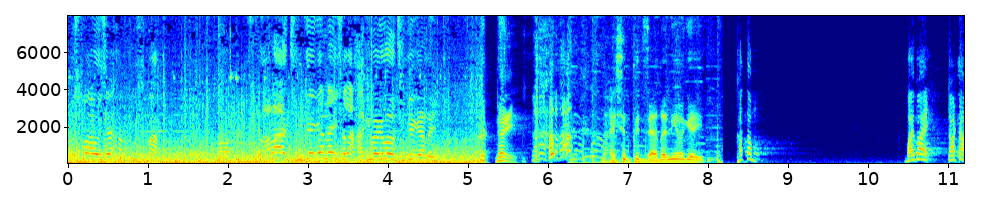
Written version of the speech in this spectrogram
पुष्पा उसे हम पुष्पा साला झुकेगा नहीं। नहीं नहीं भाई कुछ ज़्यादा नहीं हो गया खत्म। बाय बाय टाटा।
